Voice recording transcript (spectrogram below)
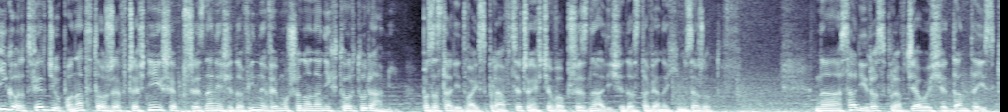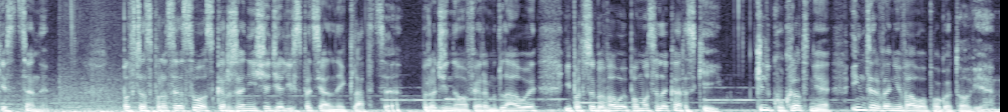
Igor twierdził ponadto, że wcześniejsze przyznanie się do winy wymuszono na nich torturami. Pozostali dwaj sprawcy częściowo przyznali się do stawianych im zarzutów. Na sali rozpraw działy się dantejskie sceny. Podczas procesu oskarżeni siedzieli w specjalnej klatce. Rodziny ofiar mdlały i potrzebowały pomocy lekarskiej. Kilkukrotnie interweniowało pogotowie.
